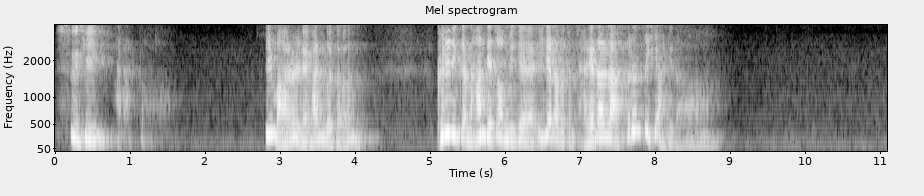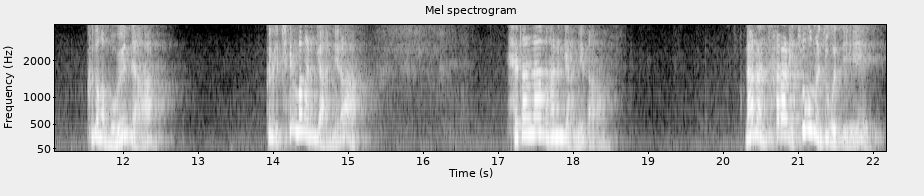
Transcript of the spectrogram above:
쓰지 않았다. 이 말을 내가 하는 것은 그러니까 나한테 좀 이제 이제라도 좀 잘해달라 그런 뜻이 아니다. 그동안 뭐였냐? 그렇게 책망하는 게 아니라 해달라고 하는 게 아니다. 나는 차라리 죽으면 죽었지.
